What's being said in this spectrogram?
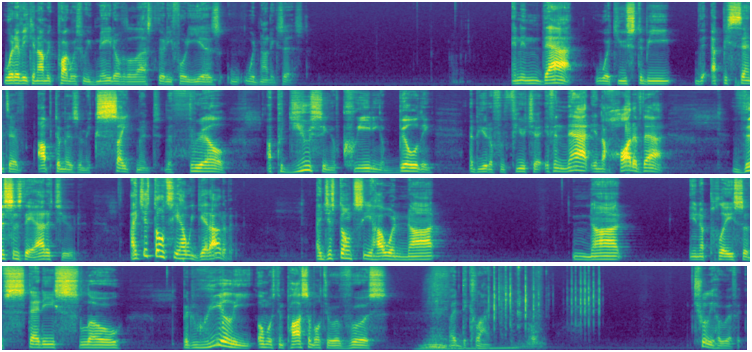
whatever economic progress we've made over the last 30, 40 years would not exist. And in that, what used to be the epicenter of optimism, excitement, the thrill of producing, of creating, of building a beautiful future, if in that, in the heart of that, this is the attitude, I just don't see how we get out of it. I just don't see how we're not, not in a place of steady, slow, but really almost impossible to reverse a decline truly horrific.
